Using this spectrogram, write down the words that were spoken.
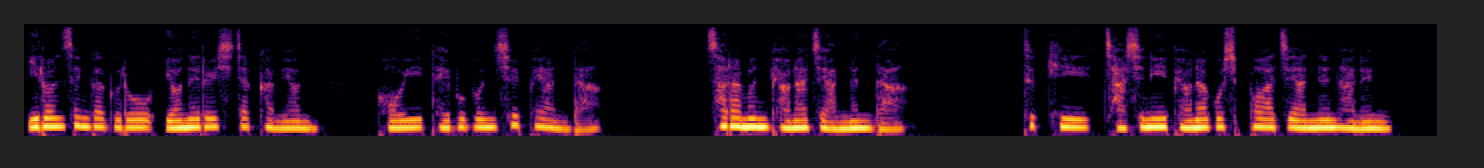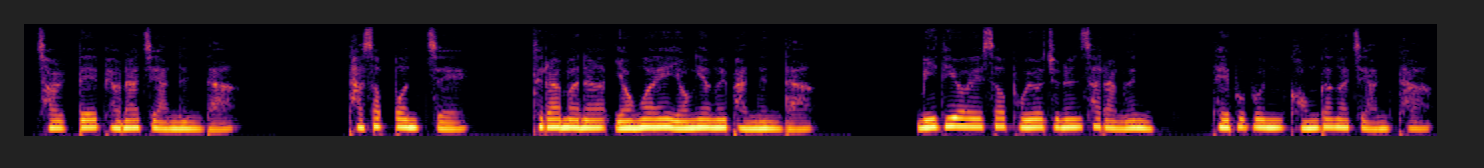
이런 생각으로 연애를 시작하면 거의 대부분 실패한다. 사람은 변하지 않는다. 특히 자신이 변하고 싶어 하지 않는 한은 절대 변하지 않는다. 다섯 번째, 드라마나 영화의 영향을 받는다. 미디어에서 보여주는 사랑은 대부분 건강하지 않다.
